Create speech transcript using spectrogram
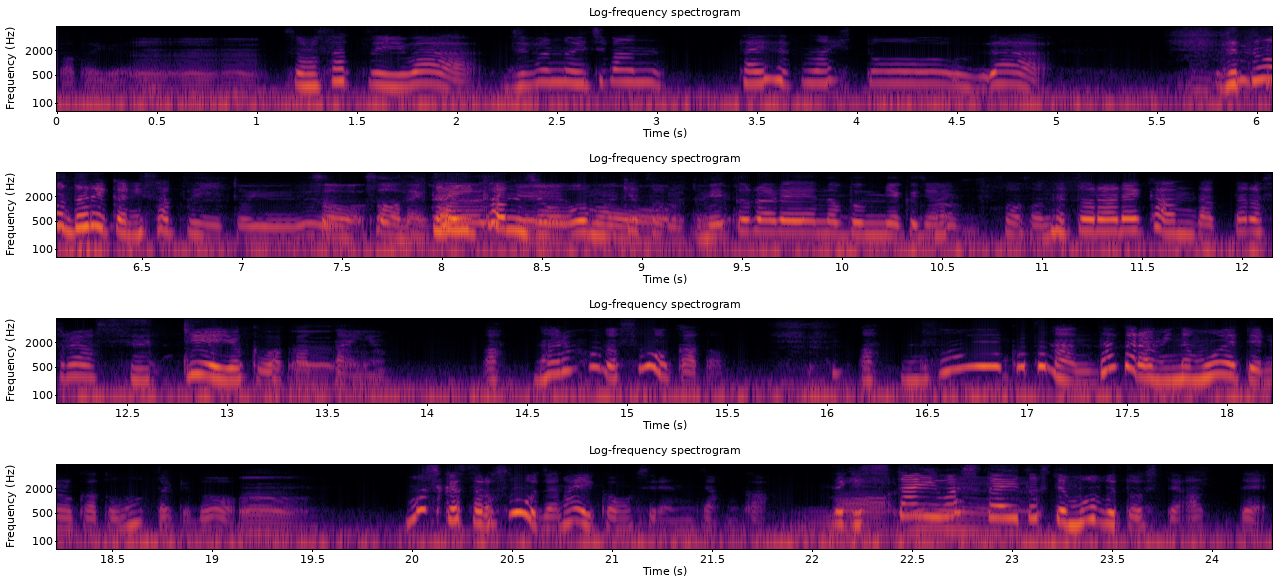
たという。ね、うんうんうん。その殺意は自分の一番大切な人が別の誰かに殺意という そうそうね。大感情を向け取るという。もうネトラレの文脈じゃない、うん。そうそう。寝取られ感だったらそれはすっげえよく分かったんよ、あなるほどそうかと。あそういうことなんだ。からみんな燃えてるのかと思ったけど、うん。もしかしたらそうじゃないかもしれんじゃんか、だけど死体は死体としてモブとしてあって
